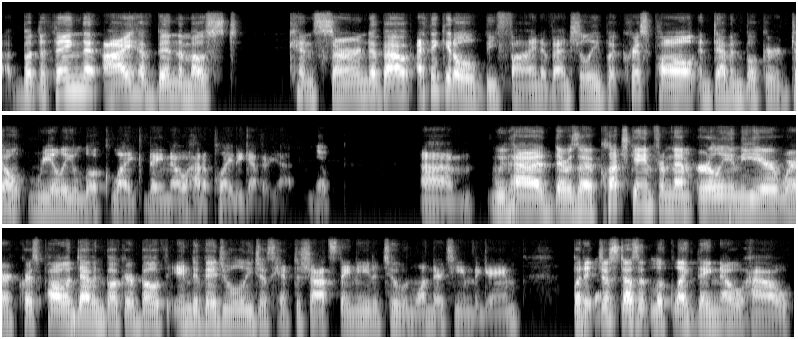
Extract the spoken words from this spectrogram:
Uh, but the thing that I have been the most concerned about, I think it'll be fine eventually, but Chris Paul and Devin Booker don't really look like they know how to play together yet. Yep. Um, we've had there was a clutch game from them early in the year where Chris Paul and Devin Booker both individually just hit the shots they needed to and won their team the game. But it just doesn't look like they know how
